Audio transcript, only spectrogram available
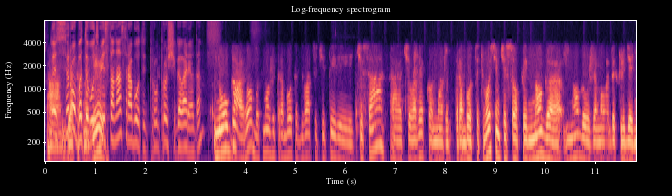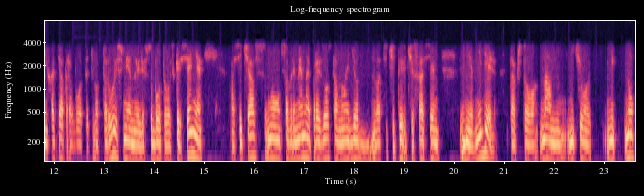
То а, есть роботы будут вместо нас работать, проще говоря, да? Ну да, робот может работать 24 часа, а человек он может работать 8 часов, и много, много уже молодых людей не хотят работать во вторую смену или в субботу-воскресенье. А сейчас, ну, современное производство, оно идет 24 часа 7 дней в неделю. Так что нам ничего не... Ну,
